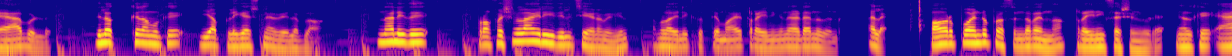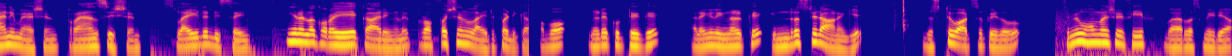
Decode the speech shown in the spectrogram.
ടാബ് ഉണ്ട്. ഇതിലൊക്കെ നമുക്ക് ഈ അപ്ലിക്കേഷൻ അവൈലബിൾ ആണ്. എന്നാൽ ഇത് പ്രൊഫഷണലായ രീതിയിൽ ചെയ്യണമെങ്കിൽ നമ്മൾ അതിന് കൃത്യമായ ട്രെയിനിങ് നേടേണ്ടതുണ്ട്. അല്ലേ? പവർ പോയിന്റ് പ്രസന്റർ എന്ന ട്രെയിനിങ് സെഷനിലൂടെ നിങ്ങൾക്ക് ആനിമേഷൻ ട്രാൻസിഷൻ സ്ലൈഡ് ഡിസൈൻ ഇങ്ങനെയുള്ള കുറേ കാര്യങ്ങൾ പ്രൊഫഷണലായിട്ട് പഠിക്കാം. അപ്പോൾ നിങ്ങളുടെ കുട്ടിക്ക് അല്ലെങ്കിൽ നിങ്ങൾക്ക് ഇൻട്രസ്റ്റഡ് ആണെങ്കിൽ ജസ്റ്റ് വാട്സപ്പ് ചെയ്തോളൂ. Simi Muhammad Shefeef wireless media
